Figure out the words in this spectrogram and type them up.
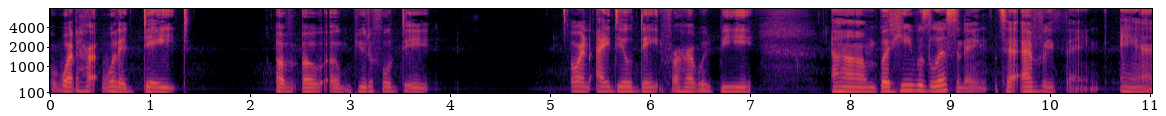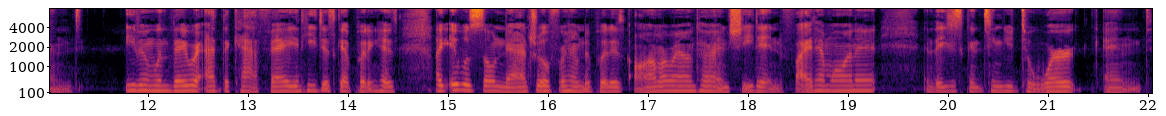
what her what a date of a, a beautiful date or an ideal date for her would be. Um, but he was listening to everything. And even when they were at the cafe and he just kept putting his, like, it was so natural for him to put his arm around her and she didn't fight him on it. And they just continued to work. And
